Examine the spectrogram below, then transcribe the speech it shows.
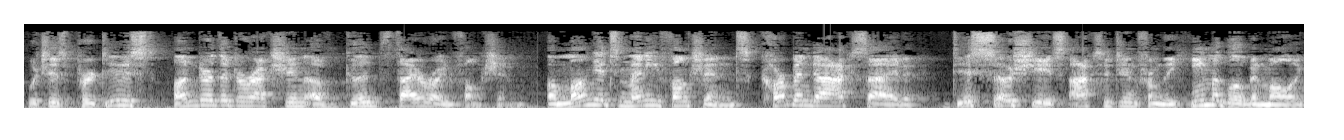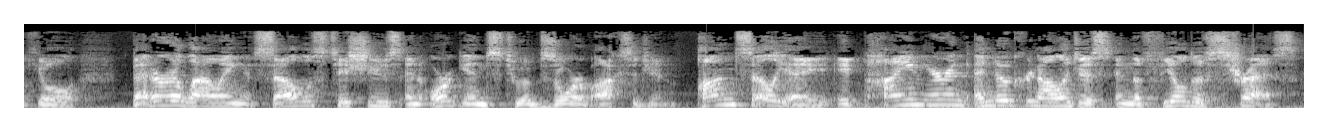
which is produced under the direction of good thyroid function. Among its many functions, carbon dioxide dissociates oxygen from the hemoglobin molecule, better allowing cells, tissues, and organs to absorb oxygen. Selye, a pioneering endocrinologist in the field of stress,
